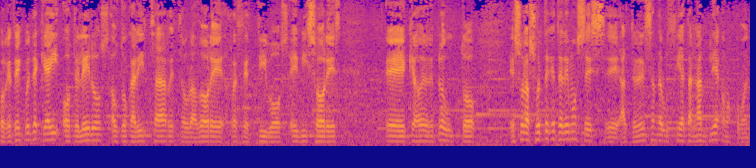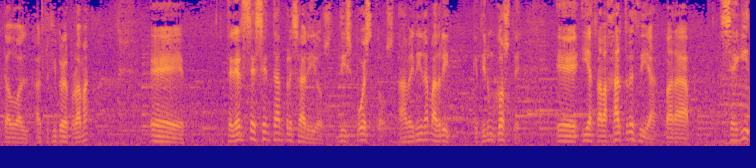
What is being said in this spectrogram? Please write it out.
Porque ten en cuenta que hay hoteleros, autocaristas, restauradores, receptivos, emisores, eh, creadores de producto. Eso la suerte que tenemos es, eh, al tener esa Andalucía tan amplia, como hemos comentado al, principio del programa, eh, tener 60 empresarios dispuestos a venir a Madrid, que tiene un coste, eh, y a trabajar tres días para seguir,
